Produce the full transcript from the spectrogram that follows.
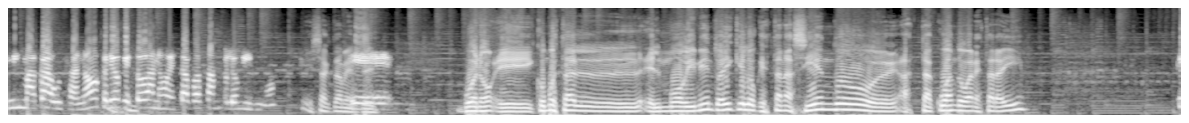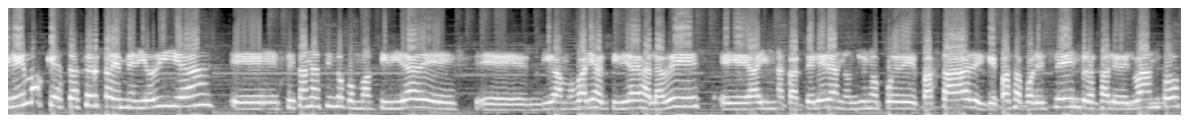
misma causa, ¿no? Creo que todas nos está pasando lo mismo. Exactamente. Eh, bueno, eh, ¿cómo está el, el, movimiento ahí? ¿Qué es lo que están haciendo? Eh, ¿Hasta cuándo van a estar ahí? Creemos que hasta cerca de mediodía eh, se están haciendo como actividades, eh, digamos, varias actividades a la vez. Eh, hay una cartelera en donde uno puede pasar, el que pasa por el centro, sale del banco.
